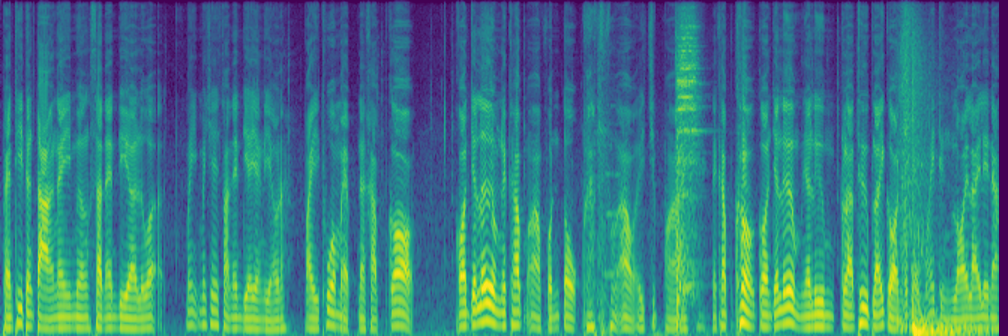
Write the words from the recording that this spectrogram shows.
แผนที่ต่างๆ ในเมืองซันแอนเดียหรือว่าไม่ไม่ใช่ซันแอนเดียอย่างเดียวนะ ไปทั่วแมปนะครับ ก็ก่อนจะเริ่มนะครับอ่าฝนตกครับอ้าวไอชิบหายนะครับก็ก่อนจะเริ่มอย่าลืมกระทืบไลค์ก่อนครับผมให้ถึงร้อยไลค์เลยนะ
